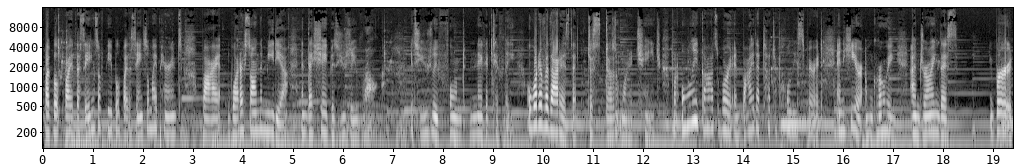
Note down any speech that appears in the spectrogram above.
by by the sayings of people, by the sayings of my parents, by what I saw in the media, and that shape is usually wrong. It's usually formed negatively, or whatever that is that just doesn't want to change. But only God's word, and by the touch of Holy Spirit. And here I'm growing, I'm drawing this bird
